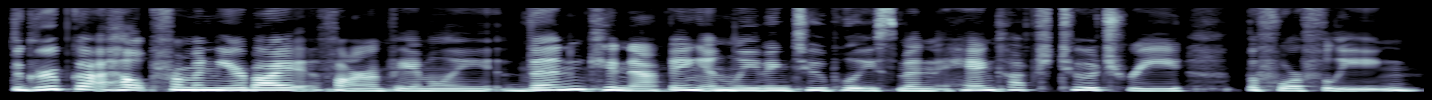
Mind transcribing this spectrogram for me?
The group got help from a nearby farm family, then kidnapping and leaving two policemen handcuffed to a tree before fleeing.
